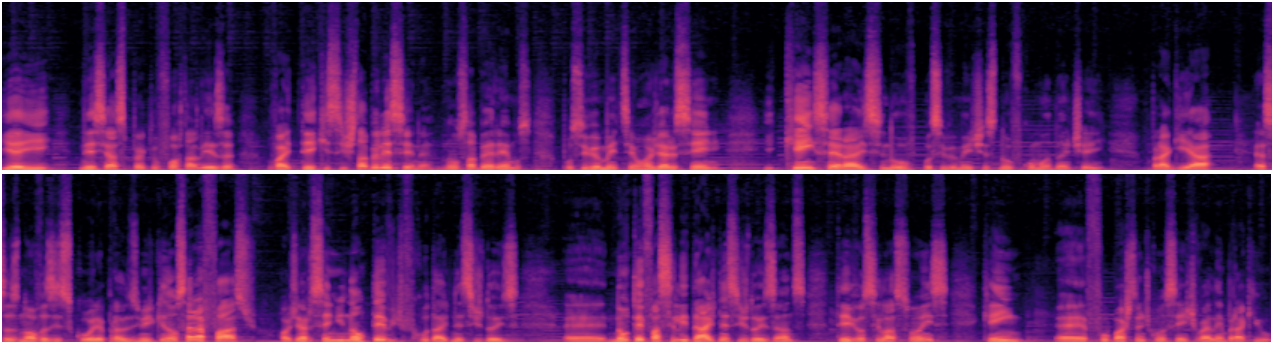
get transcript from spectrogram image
E aí, nesse aspecto, o Fortaleza vai ter que se estabelecer, né? Não saberemos, possivelmente sem o Rogério Ceni E quem será esse novo, possivelmente esse novo comandante aí, para guiar essas novas escolhas para 2020, que não será fácil. Rogério Ceni não teve dificuldade nesses dois, é, não teve facilidade nesses dois anos, teve oscilações. Quem é, for bastante consciente vai lembrar que o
